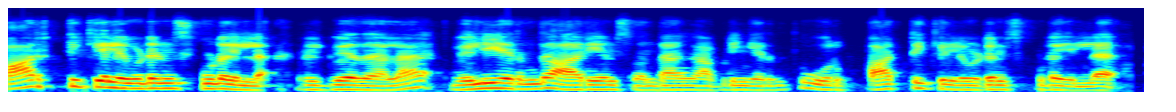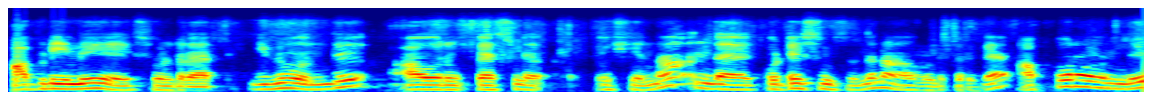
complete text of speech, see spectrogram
பார்ட்டிக்கல் எவிடன்ஸ் கூட இல்ல ரிக்வேதால வெளியே இருந்து ஆரியன்ஸ் வந்தாங்க அப்படிங்கிறது ஒரு பார்ட்டிக்கல் எவிடன்ஸ் கூட இல்ல அப்படின்னு சொல்றாரு இது வந்து அவர் பேசின விஷயம் தான் அந்த கொட்டேஷன்ஸ் வந்து நான் கொடுத்துருக்கேன் அப்புறம் வந்து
